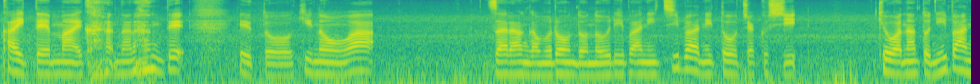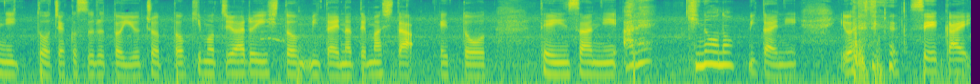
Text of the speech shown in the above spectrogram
開店前から並んで、えーと、昨日はザランガムロンドンの売り場に1番に到着し今日はなんと2番に到着するというちょっと気持ち悪い人みたいになってました。えっと店員さんに「あれ？昨日の?」みたいに言われて正解。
